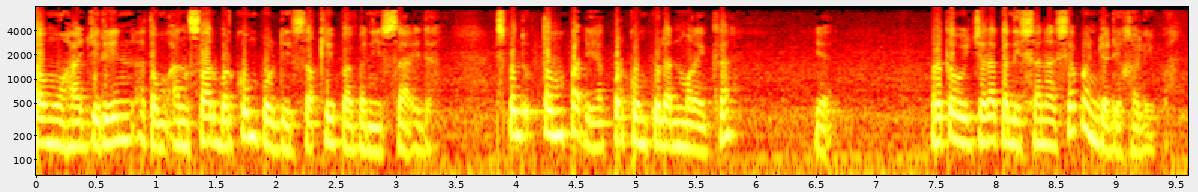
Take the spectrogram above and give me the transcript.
kaum muhajirin atau ansar berkumpul di Saqifah Bani Sa'idah sebentuk tempat ya perkumpulan mereka ya mereka bicarakan di sana siapa yang menjadi khalifah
